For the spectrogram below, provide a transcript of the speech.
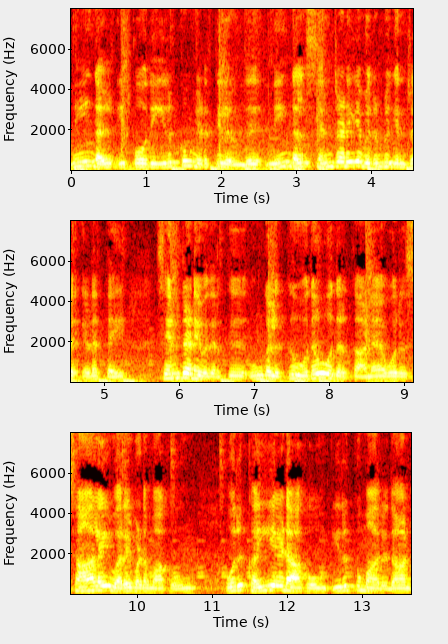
நீங்கள் இப்போது இருக்கும் இடத்திலிருந்து நீங்கள் சென்றடைய விரும்புகின்ற இடத்தை சென்றடைவதற்கு உங்களுக்கு உதவுவதற்கான ஒரு சாலை வரைபடமாகவும் ஒரு கையேடாகவும் இருக்குமாறுதான்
